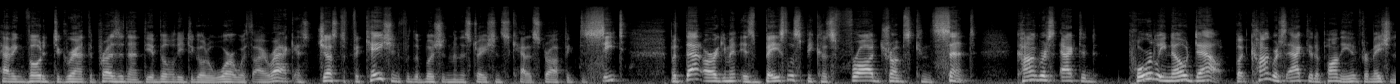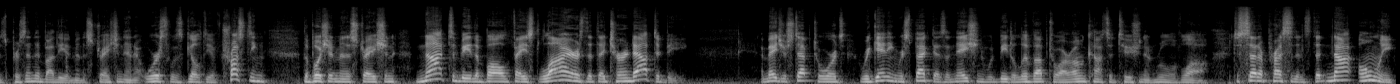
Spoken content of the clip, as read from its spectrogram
having voted to grant the president the ability to go to war with Iraq as justification for the Bush administration's catastrophic deceit, but that argument is baseless because fraud trumps consent. Congress acted poorly, no doubt, but Congress acted upon the information as presented by the administration and at worst was guilty of trusting the Bush administration not to be the bald-faced liars that they turned out to be. A major step towards regaining respect as a nation would be to live up to our own Constitution and rule of law, to set a precedence that not only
